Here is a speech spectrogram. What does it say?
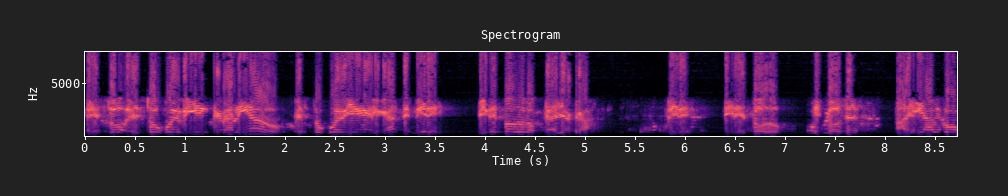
Esto, esto fue bien craneado, esto fue bien elegante. Mire, mire todo lo que hay acá. Mire, mire todo. Entonces, hay algo,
